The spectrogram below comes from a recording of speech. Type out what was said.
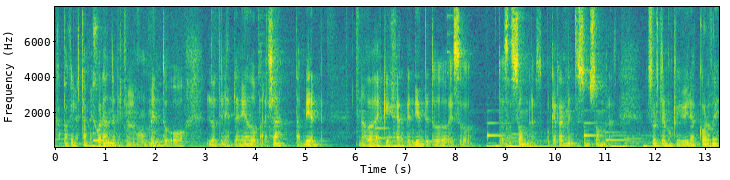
Capaz que lo estás mejorando en este mismo momento o lo tenés planeado para allá también. No hay que dejar pendiente todo eso, todas esas sombras, porque realmente son sombras. Nosotros tenemos que vivir acorde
